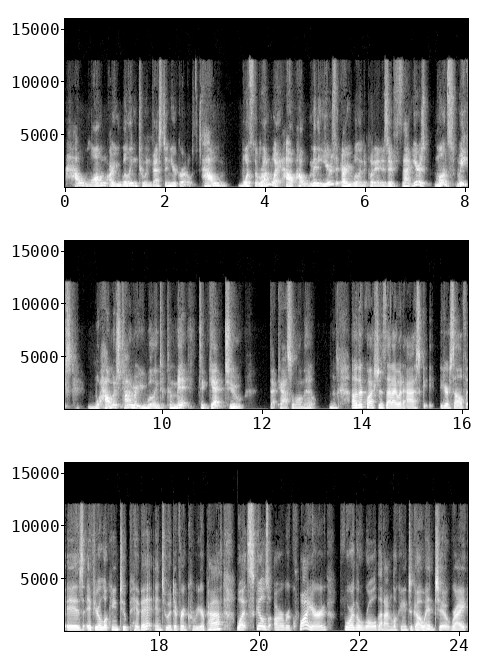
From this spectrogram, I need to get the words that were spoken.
how long are you willing to invest in your growth? How what's the runway? How how many years are you willing to put in? Is it not years, months, weeks? How much time are you willing to commit to get to that castle on the hill? Hmm. Other questions that I would ask yourself is if you're looking to pivot into a different career path, what skills are required for the role that I'm looking to go into, right?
